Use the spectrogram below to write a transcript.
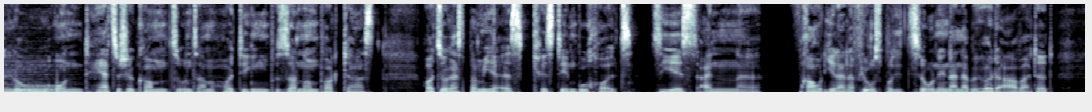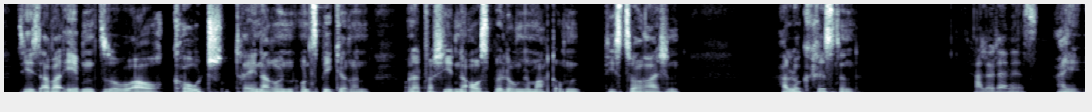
Hallo und herzlich willkommen zu unserem heutigen besonderen Podcast. Heute zu Gast bei mir ist Christine Buchholz. Sie ist eine Frau, die in einer Führungsposition in einer Behörde arbeitet. Sie ist aber ebenso auch Coach, Trainerin und Speakerin und hat verschiedene Ausbildungen gemacht, um dies zu erreichen. Hallo Christin. Hallo Dennis. Hi.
